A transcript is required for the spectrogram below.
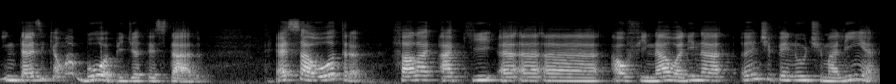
em tese, que é uma boa pedir atestado. Essa outra fala aqui uh, uh, ao final, ali na antepenúltima linha,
